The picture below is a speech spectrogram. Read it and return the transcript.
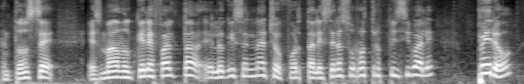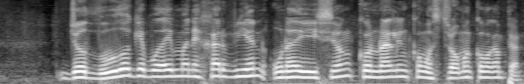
Entonces, SmackDown, ¿qué le falta? Es lo que dice el Nacho, fortalecer a sus rostros principales, pero yo dudo que podáis manejar bien una división con alguien como Strowman como campeón.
